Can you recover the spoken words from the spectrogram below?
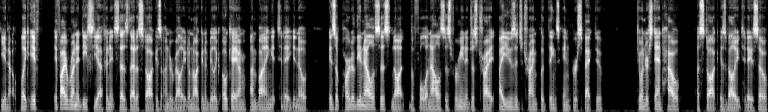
you know, like if if I run a DCF and it says that a stock is undervalued, I'm not going to be like, okay, I'm, I'm buying it today. You know, it's a part of the analysis, not the full analysis for me. And it just try, I use it to try and put things in perspective to understand how a stock is valued today. So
